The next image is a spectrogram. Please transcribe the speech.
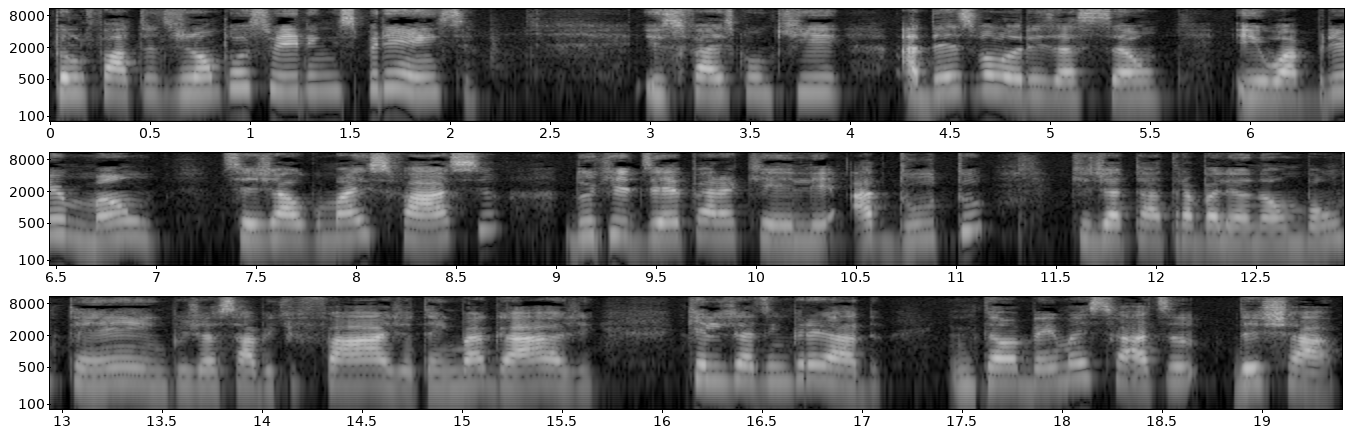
pelo fato de não possuírem experiência. Isso faz com que a desvalorização e o abrir mão seja algo mais fácil do que dizer para aquele adulto que já está trabalhando há um bom tempo, já sabe o que faz, já tem bagagem, que ele está desempregado. Então é bem mais fácil deixar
